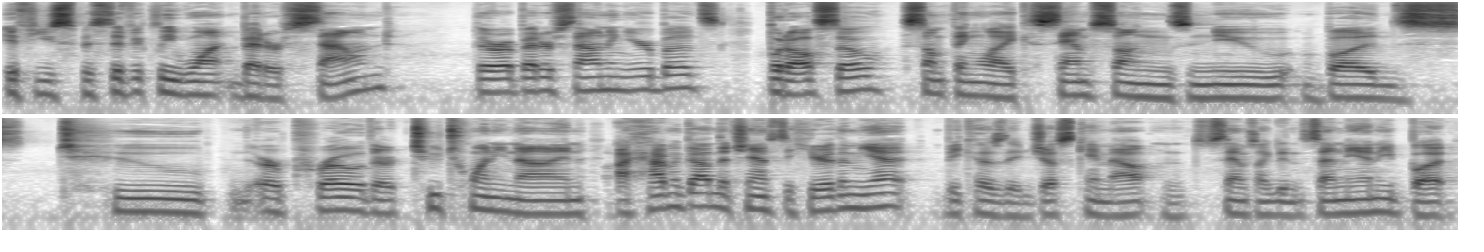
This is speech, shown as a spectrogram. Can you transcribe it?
if you specifically want better sound, there are better sounding earbuds, but also something like Samsung's new Buds 2 or Pro, they're 229. I haven't gotten the chance to hear them yet because they just came out and Samsung didn't send me any, but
